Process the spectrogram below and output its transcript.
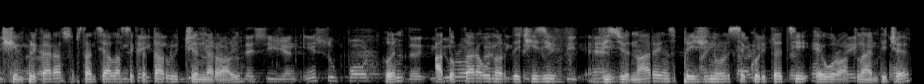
și implicarea substanțială a secretarului general în adoptarea unor decizii vizionare în sprijinul securității euroatlantice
